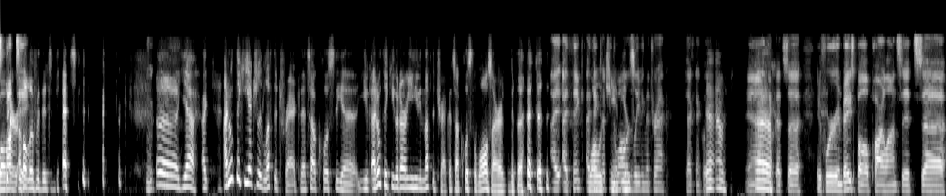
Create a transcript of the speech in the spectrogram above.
water all over this desk. uh, yeah, I I don't think he actually left the track. That's how close the uh, you. I don't think you could argue he even left the track. That's how close the walls are. The, I, I think I think touching the wall is leaving the track technically. yeah, Yeah, I think Uh. that's uh if we're in baseball parlance, it's uh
